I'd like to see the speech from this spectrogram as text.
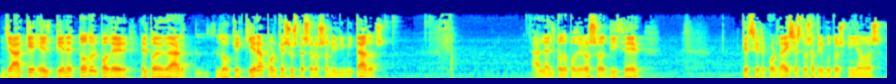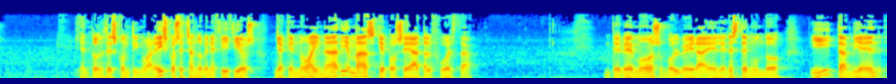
ya que Él tiene todo el poder, el poder dar lo que quiera porque sus tesoros son ilimitados. Allah el Todopoderoso dice que si recordáis estos atributos míos, entonces continuaréis cosechando beneficios, ya que no hay nadie más que posea tal fuerza. Debemos volver a Él en este mundo y también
